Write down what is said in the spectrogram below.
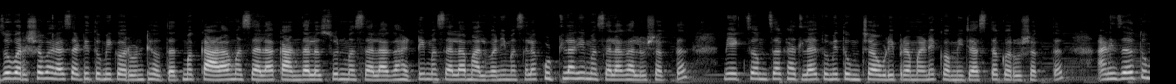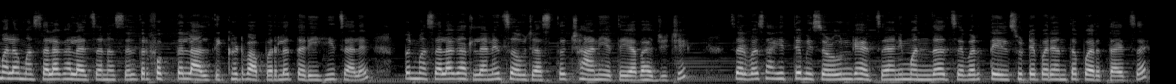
जो वर्षभरासाठी तुम्ही करून ठेवतात. मग काळा मसाला कांदा लसूण मसाला घाटी मसाला मालवणी मसाला कुठलाही मसाला घालू शकतात. मी एक चमचा घातला आहे तुम्ही तुमच्या आवडीप्रमाणे कमी जास्त करू शकतात. आणि जर तुम्हाला मसाला घालायचा नसेल तर फक्त लाल तिखट वापरलं तरीही चालेल. पण मसाला घातल्याने चव जास्त छान येते या भाजीची. सर्व साहित्य मिसळून घ्यायचं आहे आणि मंद आचेवर तेल सुटेपर्यंत परतायचं आहे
